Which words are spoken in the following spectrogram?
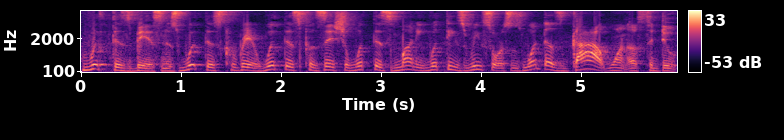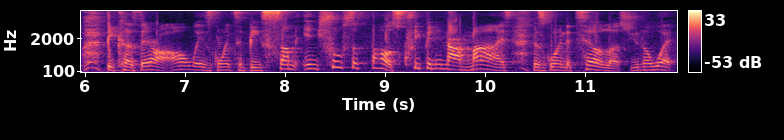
with this business, with this career, with this position, with this money, with these resources? What does God want us to do? Because because there are always going to be some intrusive thoughts creeping in our minds that's going to tell us, you know what,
